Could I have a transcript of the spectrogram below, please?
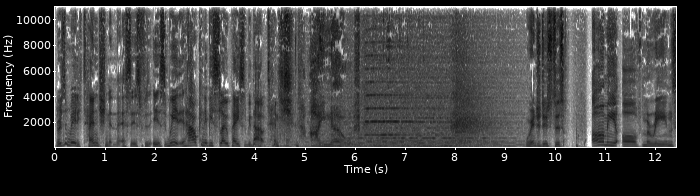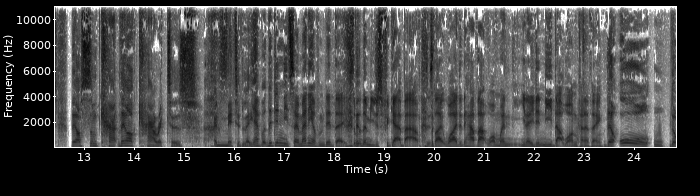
There isn't really tension in this. It's it's weird. How can it be slow paced without tension? I know. We're introduced to this army of Marines. They are some ca- they are characters, admittedly. yeah, but they didn't need so many of them, did they? Some of them you just forget about because it's like, why did they have that one when you know you didn't need that one kind of thing. They're all they're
